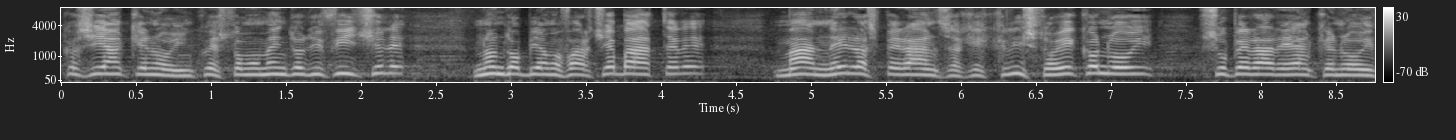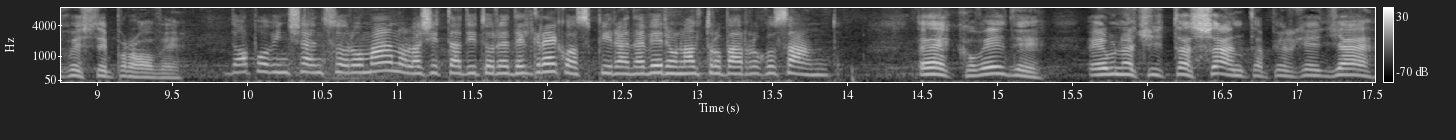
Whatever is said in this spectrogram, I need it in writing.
così anche noi in questo momento difficile non dobbiamo farci abbattere, ma nella speranza che Cristo è con noi, superare anche noi queste prove. Dopo Vincenzo Romano, la città di Torre del Greco aspira ad avere un altro parroco santo. Ecco, vede, è una città santa perché già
